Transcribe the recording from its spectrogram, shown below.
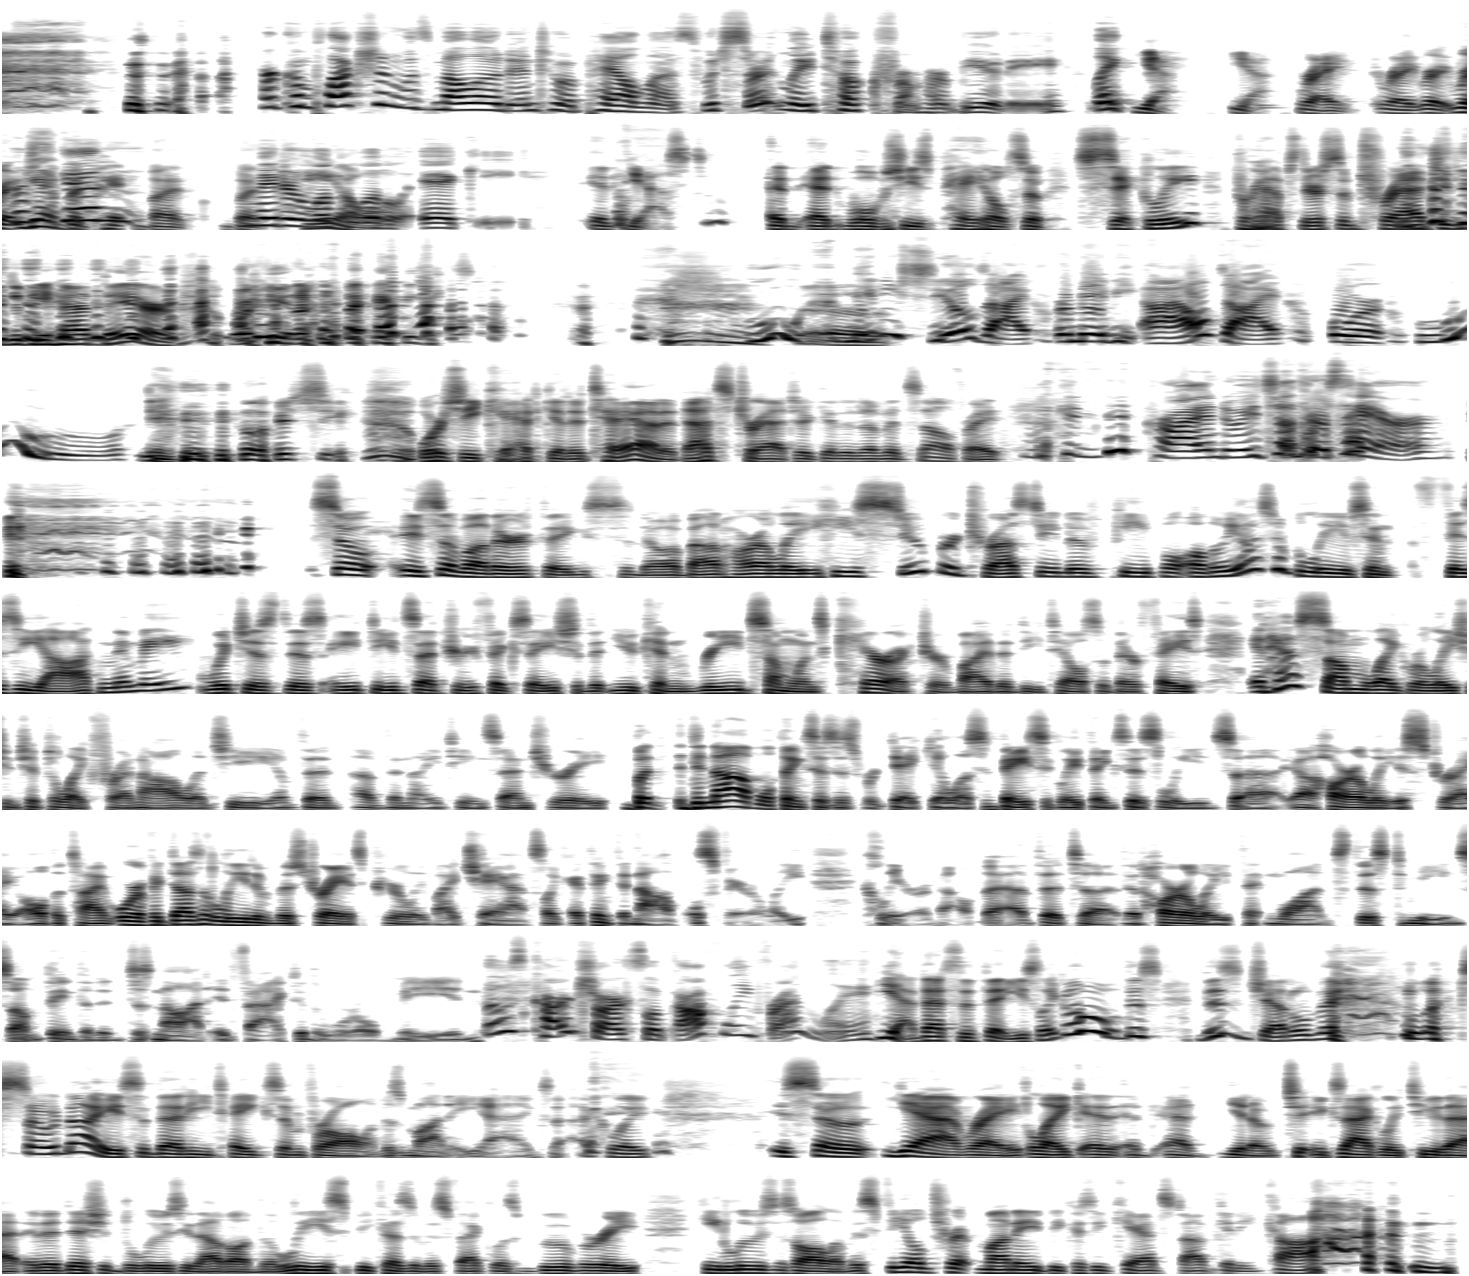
Her complexion was mellowed into a paleness, which certainly took from her beauty. Like, Yeah, yeah, right, right, right, right. Her yeah, but skin pa- but but made her look a little icky. It, yes, and and well, she's pale, so sickly. Perhaps there's some tragedy to be had there, or you know. like- Ooh, Uh, maybe she'll die, or maybe I'll die, or ooh. or she or she can't get a tan, and that's tragic in and of itself, right? We could cry into each other's hair. So, some other things to know about Harley. He's super trusting of people, although he also believes in physiognomy, which is this 18th century fixation that you can read someone's character by the details of their face. It has some like relationship to like phrenology of the of the 19th century, but the novel thinks this is ridiculous. It basically thinks this leads uh, Harley astray all the time, or if it doesn't lead him astray, it's purely by chance. Like I think the novel's fairly clear about that. That uh, that Harley th- wants this to mean something that it does not, in fact, in the world mean. Those card sharks look awfully friendly. Yeah, that's the thing. He's like, oh, this this gentleman looks so nice, and then he takes him for all of his money. Yeah, exactly. so yeah, right. Like at, at, you know, to, exactly to that. In addition to losing out on the lease because of his feckless boobery, he loses all of his field trip money because he can't stop getting caught. um,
